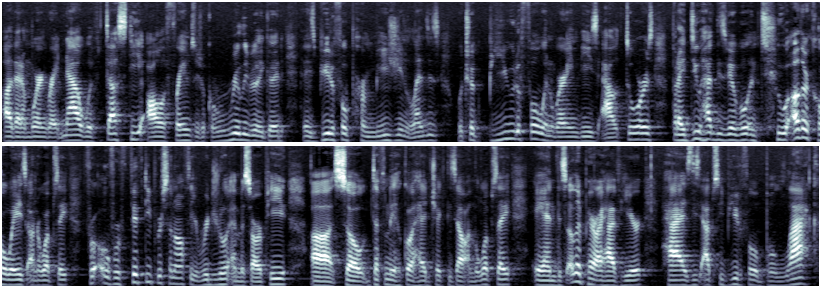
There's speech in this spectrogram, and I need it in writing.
uh, that I'm wearing right now with Dusty Olive Frames, which look really, really good. And these beautiful Parmesan lenses, which look beautiful when wearing these outdoors. But I do have these available in two other colorways on our website for over 50% off the original MSRP. Uh, so definitely go ahead and check these out on the website. And this other pair I have here has these absolutely beautiful black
